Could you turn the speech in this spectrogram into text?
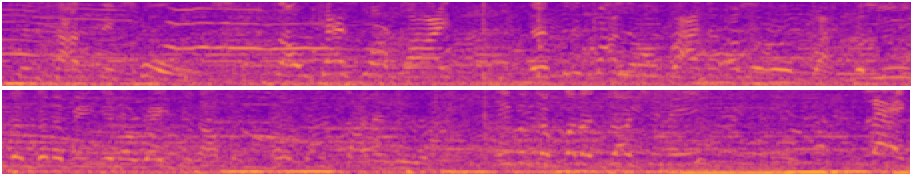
this fantastic cause. So guess what, guys? This is my little banner, a little balloon I'm gonna be, you know, raising up and hoping to start everyone. Even they're gonna judge me, leg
